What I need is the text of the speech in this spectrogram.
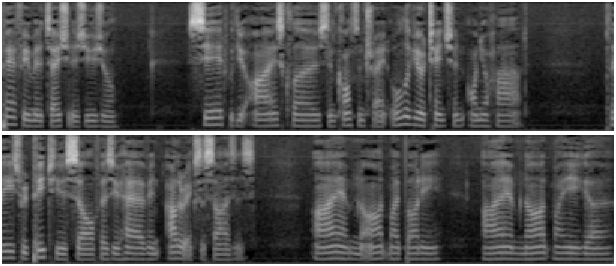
prepare for your meditation as usual. Sit with your eyes closed and concentrate all of your attention on your heart. Please repeat to yourself as you have in other exercises I am not my body, I am not my ego,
